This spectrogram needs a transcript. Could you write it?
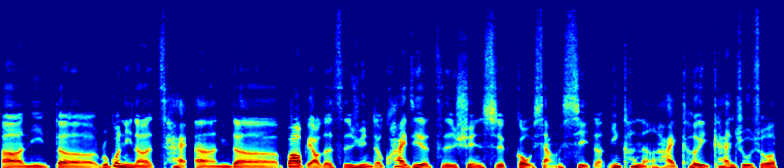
呃你的，如果你的财呃你的报表的资讯、你的会计的资讯是够详细的，你可能还可以看出说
